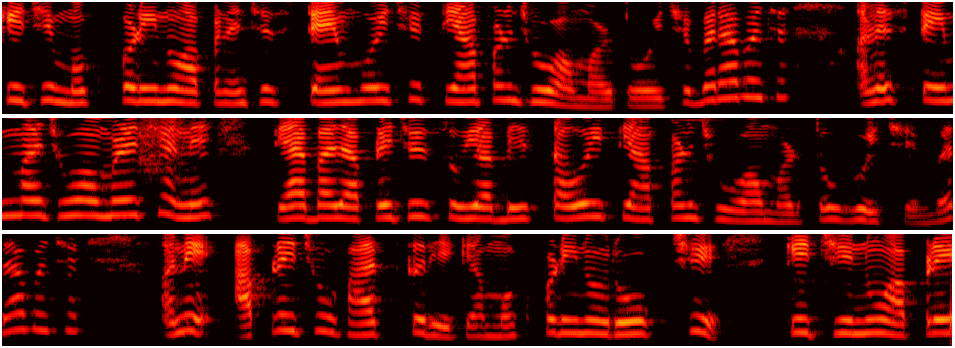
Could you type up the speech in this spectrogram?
કે જે મગફળીનું આપણને જે સ્ટેમ હોય છે, ત્યાં પણ જોવા મળતો હોય છે. બરાબર છે? અને સ્ટેમમાં જોવા મળે છે ને, ત્યારબાદ આપણે જે સોયા બેસતા હોય ત્યાં પણ જોવા મળતો હોય છે. બરાબર છે? અને આપણે જો વાત કરીએ કે આ મગફળીનો રોગ છે કે જેનું આપણે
